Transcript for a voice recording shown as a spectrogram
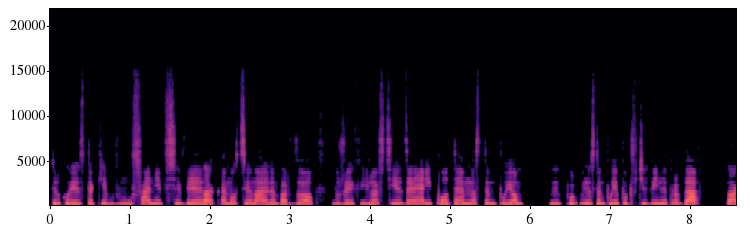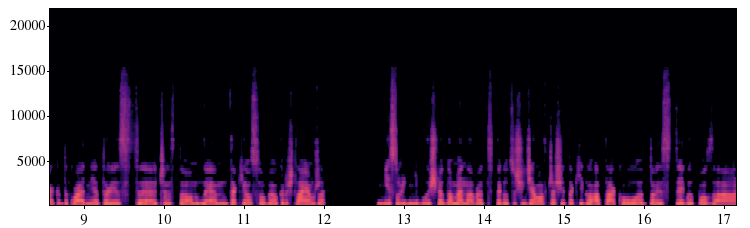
tylko jest takie wmuszanie w siebie, tak. emocjonalne bardzo, dużych ilości jedzenia i potem następują, następuje poczucie winy, prawda? Tak, dokładnie. To jest e, często takie osoby określają, że nie, są, nie były świadome nawet tego, co się działo w czasie takiego ataku. To jest jakby poza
